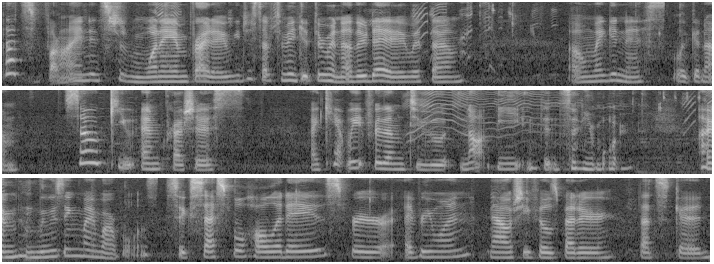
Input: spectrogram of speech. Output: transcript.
that's fine. It's just 1 a.m. Friday. We just have to make it through another day with them. Oh my goodness. Look at them. So cute and precious. I can't wait for them to not be infants anymore. I'm losing my marbles. Successful holidays for everyone. Now she feels better. That's good.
